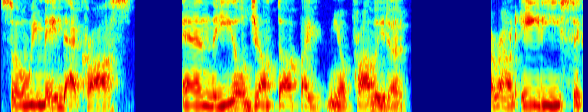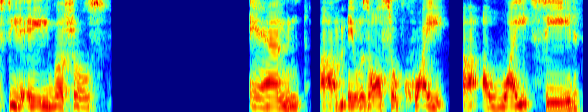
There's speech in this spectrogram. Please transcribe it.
So we made that cross and the yield jumped up by, you know, probably to around 80, 60 to 80 bushels. And um, it was also quite uh, a white seed.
